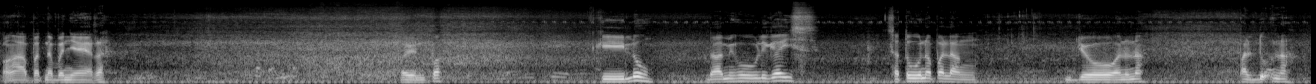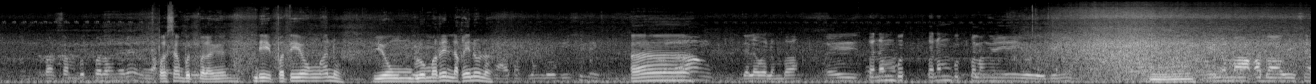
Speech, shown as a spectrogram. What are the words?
Pang-apat na banyera. Ayun pa. Kilo. Daming huli guys. Sa tuna pa lang. Medyo ano na. Paldo na. Pansambot pa lang nila eh. Pagsambot pa lang yun. Hindi, pati yung ano. Yung bloomer rin, laki nun ah. Nakatatlong logi sila eh. Ah. Dalawa lang ba? Eh, panambot, panambot pa lang Yoyo din yun. Mm. Ngayon lang makakabawi sa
